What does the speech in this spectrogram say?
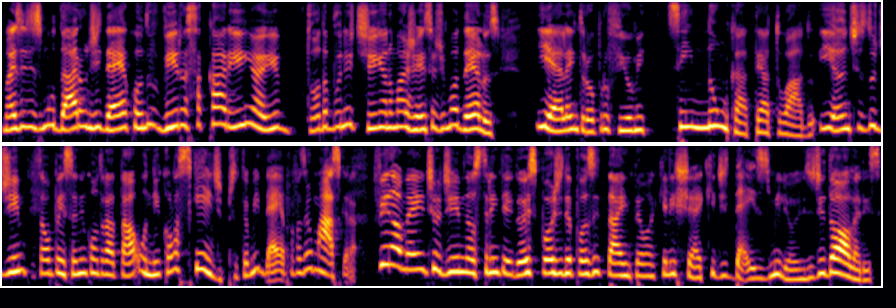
mas eles mudaram de ideia quando viram essa carinha aí toda bonitinha numa agência de modelos e ela entrou para o filme sem nunca ter atuado. E antes do Jim, estavam pensando em contratar o Nicolas Cage, para você ter uma ideia, para fazer o Máscara. Finalmente, o Jim, aos 32, pôde depositar então aquele cheque de 10 milhões de dólares.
